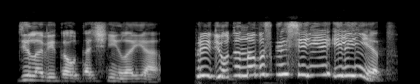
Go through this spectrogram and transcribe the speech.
– деловито уточнила я. «Придет она в воскресенье или нет?»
